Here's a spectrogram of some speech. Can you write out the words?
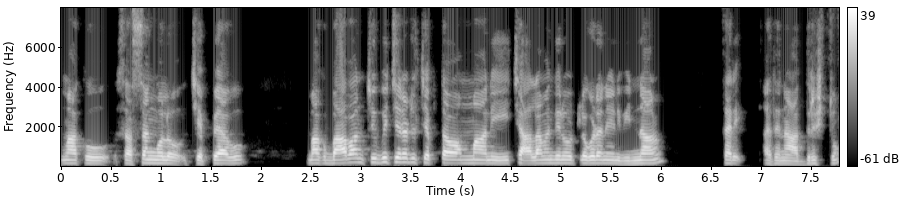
మాకు సత్సంగంలో చెప్పావు. మాకు బాబాను చూపించేటట్లు చెప్తావమ్మా అని చాలామంది నోట్లో కూడా నేను విన్నాను. సరే అది నా అదృష్టం.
